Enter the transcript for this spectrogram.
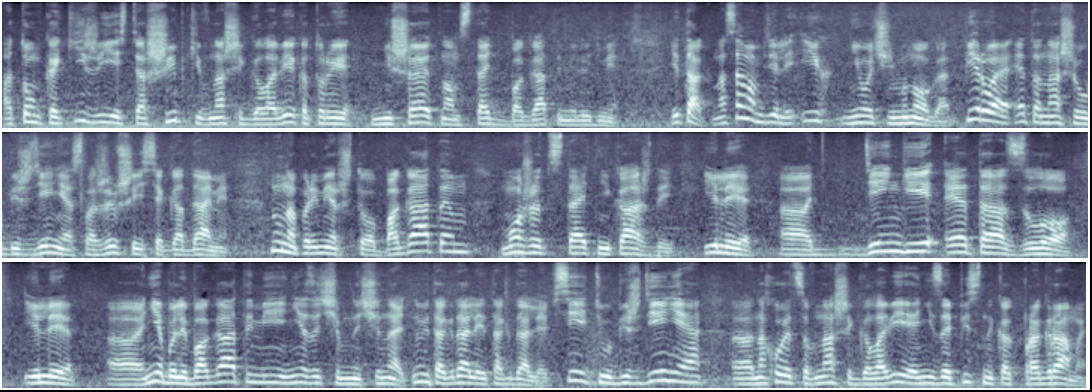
о том, какие же есть ошибки в нашей голове, которые мешают нам стать богатыми людьми. Итак, на самом деле их не очень много. Первое – это наши убеждения, сложившиеся годами. Ну, например, что богатым может стать не каждый. Или э, деньги – это зло. Или не были богатыми, незачем начинать, ну и так далее, и так далее. Все эти убеждения э, находятся в нашей голове, и они записаны как программы.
